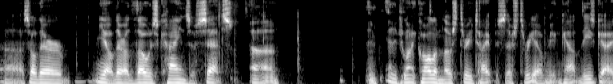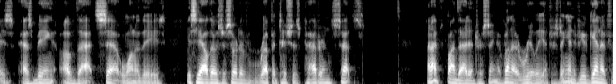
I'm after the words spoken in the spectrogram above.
Uh, so there, you know, there are those kinds of sets. Uh, and, and, if you want to call them those three types, there's three of them. You can count these guys as being of that set, one of these. You see how those are sort of repetitious pattern sets? And I find that interesting. I find that really interesting. And if you, again, if,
